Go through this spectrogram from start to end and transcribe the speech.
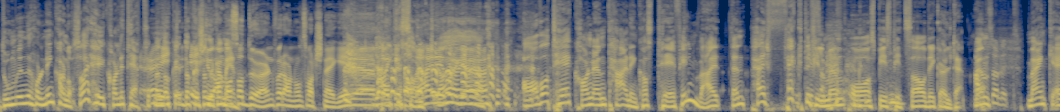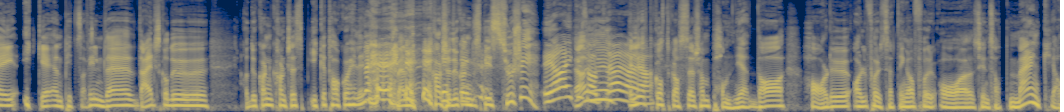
dum underholdning kan også være høy kvalitet. Men dere, dere Er skjønner ikke hva jeg mener. ambassadøren for Arnold Schwarzenegger eh, Ja, ikke sant? her i Norge? ja, ja. Av og til kan en terningkast tre-film være den perfekte filmen å spise pizza og drikke øl til. Men Absolutt. Mank er ikke en pizzafilm. Det, der skal du ja, Du kan kanskje ikke taco heller, men kanskje du kan spise sushi? Ja, ikke sant? Ja, ja, ja. Eller et godt glass champagne. Da har du alle forutsetninger for å synes at Mank ja,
